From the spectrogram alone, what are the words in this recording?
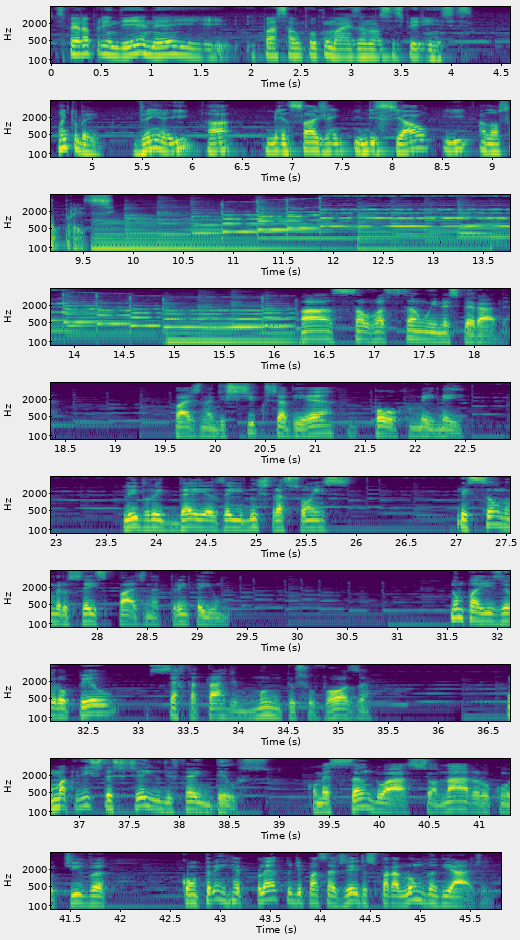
espero aprender né, e, e passar um pouco mais das nossas experiências. Muito bem. Vem aí a mensagem inicial e a nossa prece. A Salvação Inesperada. Página de Chico Xavier por Meimei. Livro Ideias e Ilustrações. Lição número 6, página 31. Num país europeu, certa tarde muito chuvosa, um maquinista cheio de fé em Deus, começando a acionar a locomotiva com trem repleto de passageiros para longa viagem,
